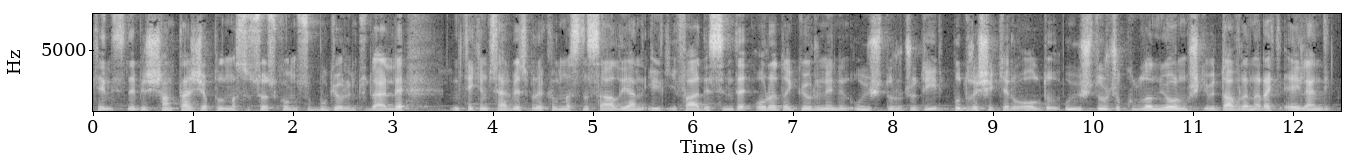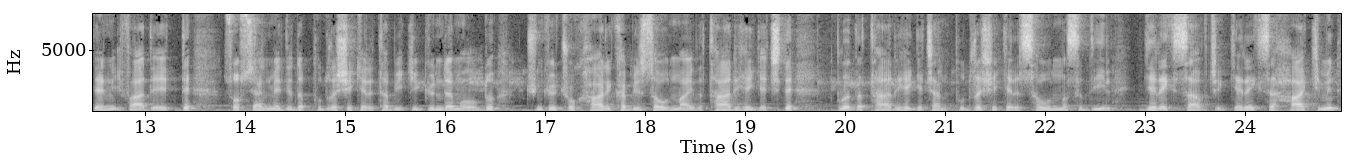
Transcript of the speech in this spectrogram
Kendisine bir şantaj yapılması söz konusu bu görüntülerle. Nitekim serbest bırakılmasını sağlayan ilk ifadesinde orada görünenin uyuşturucu değil pudra şekeri oldu. Uyuşturucu kullanıyormuş gibi davranarak eğlendiklerini ifade etti. Sosyal medyada pudra şekeri tabii ki gündem oldu. Çünkü çok harika bir savunmaydı. Tarihe geçti. Burada tarihe geçen pudra şekeri savunması değil, gerek savcı gerekse hakimin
